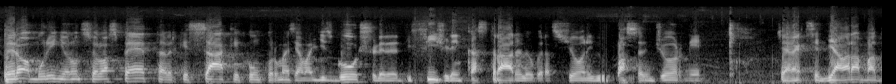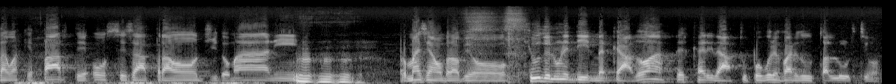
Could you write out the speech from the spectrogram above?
Però Mourinho non se lo aspetta perché sa che comunque ormai siamo agli sgoccioli ed è difficile incastrare le operazioni, più passano i giorni. Cioè, se Diavara va da qualche parte o si sa tra oggi, domani. Mm-mm. Ormai siamo proprio. Chiude lunedì il mercato, eh? per carità, tu puoi pure fare tutto all'ultimo.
